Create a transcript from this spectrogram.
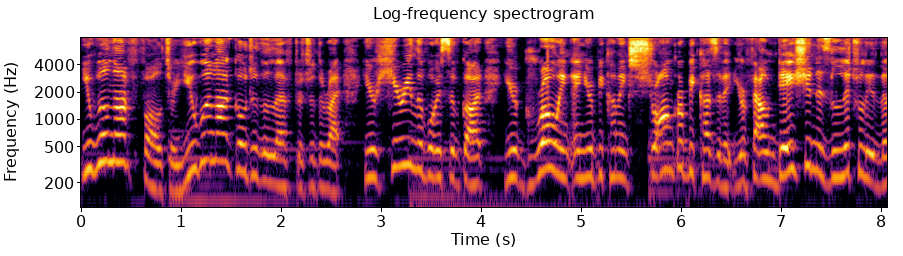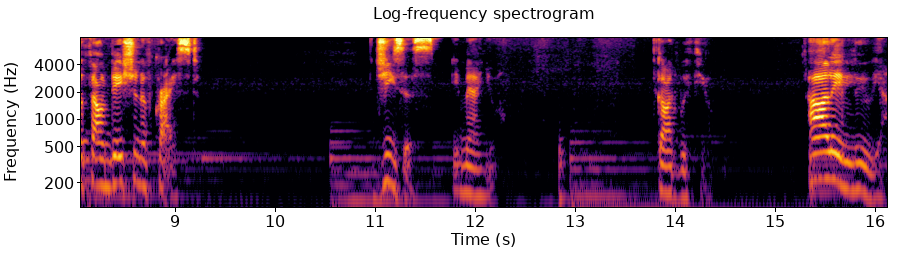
You will not falter. You will not go to the left or to the right. You're hearing the voice of God. You're growing and you're becoming stronger because of it. Your foundation is literally the foundation of Christ. Jesus, Emmanuel. God with you. Hallelujah.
